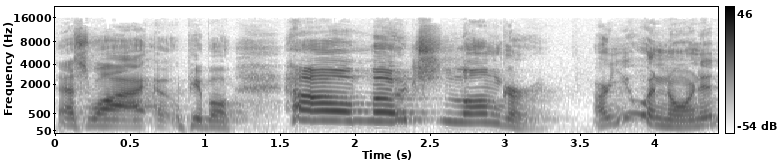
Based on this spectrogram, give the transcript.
That's why people, how much longer? Are you anointed?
